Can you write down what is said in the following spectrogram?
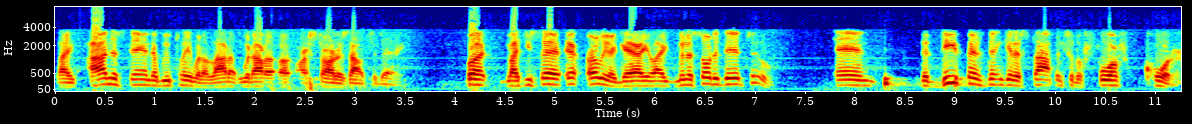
Like, I understand that we play with a lot of without our, our starters out today, but like you said e- earlier, Gary, like Minnesota did too, and the defense didn't get a stop until the fourth quarter.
